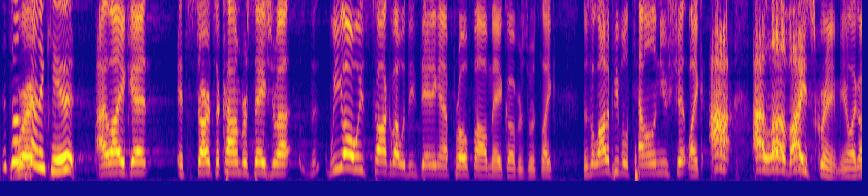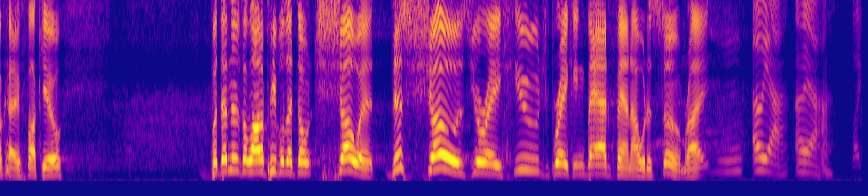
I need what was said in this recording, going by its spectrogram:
this one's kind of cute. I like it. It starts a conversation about. We always talk about with these dating app profile makeovers, where it's like there's a lot of people telling you shit like, ah, I love ice cream. And you're like, okay, fuck you. But then there's a lot of people that don't show it. This shows you're a huge Breaking Bad fan, I would assume, right? Oh yeah. Oh yeah. Like,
